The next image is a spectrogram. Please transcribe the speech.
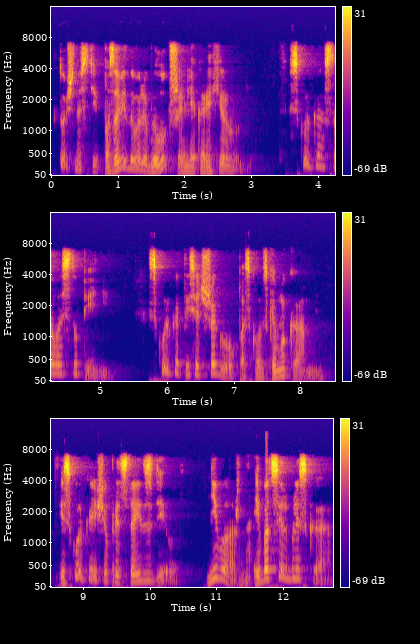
К точности позавидовали бы лучшие лекари-хирурги. Сколько осталось ступеней? Сколько тысяч шагов по скользкому камню? И сколько еще предстоит сделать? Неважно, ибо цель близка.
